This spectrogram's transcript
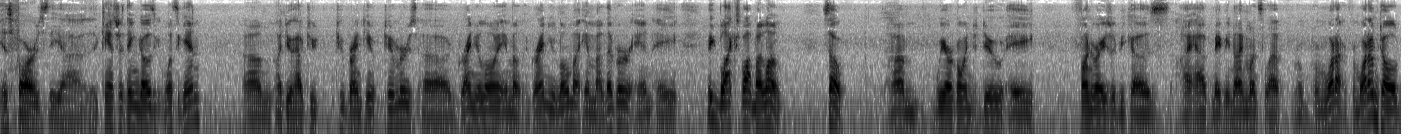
as far as the, uh, the cancer thing goes, once again, um, I do have two two brain tumors, uh, granuloma in my granuloma in my liver, and a big black spot in my lung. So um, we are going to do a fundraiser because I have maybe nine months left. From what I, from what I'm told,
